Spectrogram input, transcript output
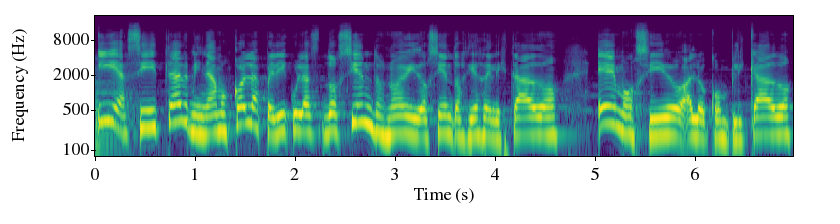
Y así terminamos con las películas 209 y 210 del listado. Hemos ido a lo complicado.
